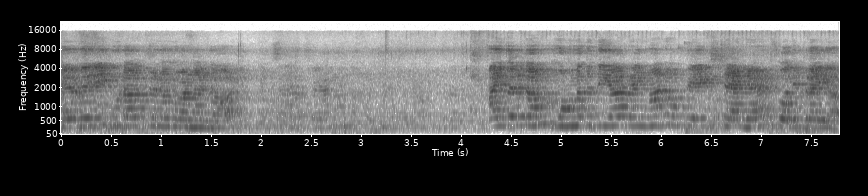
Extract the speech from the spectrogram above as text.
A very good afternoon, one and all. I welcome Muhammad Diya Rayhan of 8th standard for the prayer.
